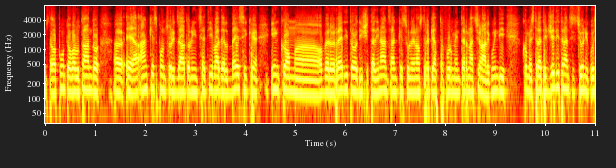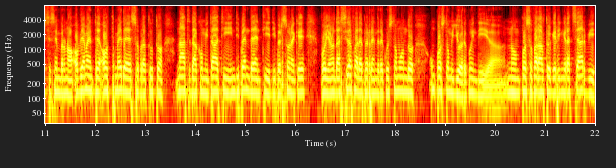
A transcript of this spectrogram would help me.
stava appunto valutando eh, e ha anche sponsorizzato l'iniziativa del Basic Income, eh, ovvero il reddito di cittadinanza anche sulle nostre piattaforme piattaforme internazionali, quindi come strategie di transizione queste sembrano ovviamente ottime idee, soprattutto nate da comitati indipendenti e di persone che vogliono darsi da fare per rendere questo mondo un posto migliore, quindi eh, non posso fare altro che ringraziarvi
